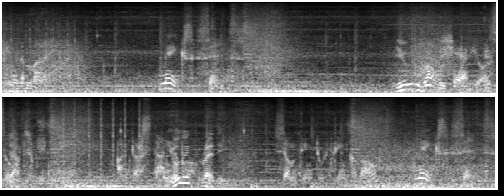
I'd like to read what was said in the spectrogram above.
In the mind. Makes sense. New rally Share your thoughts with me. Understandable. Unit ready. Something to think about. Makes sense.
